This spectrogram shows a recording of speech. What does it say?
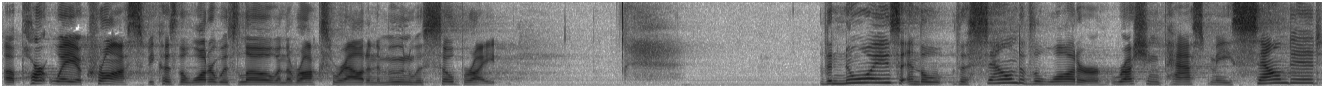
uh, part way across because the water was low and the rocks were out and the moon was so bright. The noise and the, the sound of the water rushing past me sounded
